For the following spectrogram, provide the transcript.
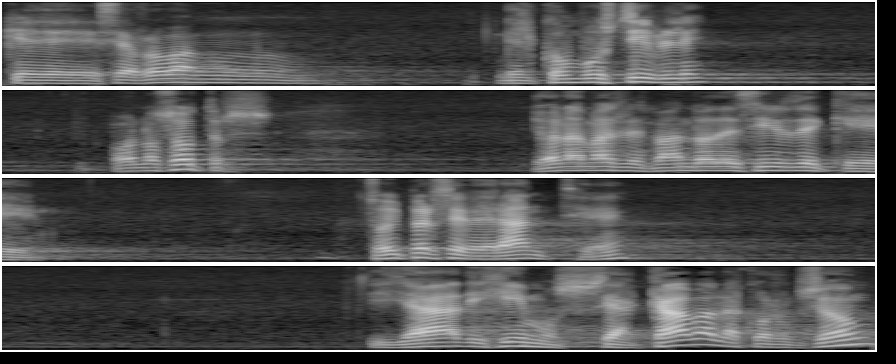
que se roban el combustible o nosotros. Yo nada más les mando a decir de que soy perseverante. ¿eh? Y ya dijimos, se acaba la corrupción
